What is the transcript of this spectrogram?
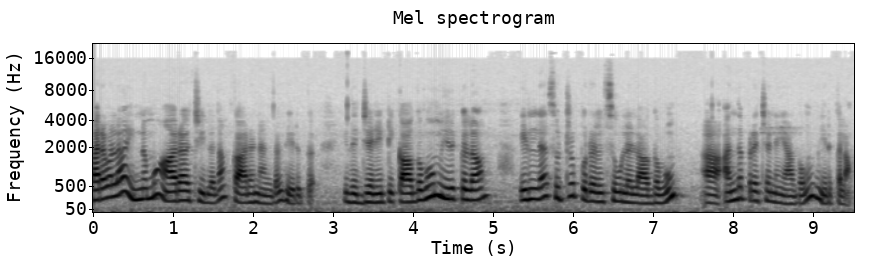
பரவலாக இன்னமும் ஆராய்ச்சியில் தான் காரணங்கள் இருக்குது இது ஜெனட்டிக்காகவும் இருக்கலாம் இல்லை சுற்றுப்புறல் சூழலாகவும் அந்த பிரச்சனையாகவும் இருக்கலாம்.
